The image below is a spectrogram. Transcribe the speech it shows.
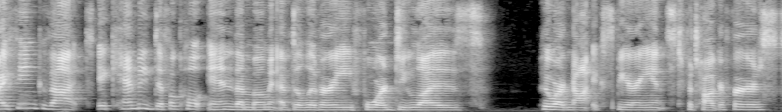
I think that it can be difficult in the moment of delivery for doulas who are not experienced photographers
